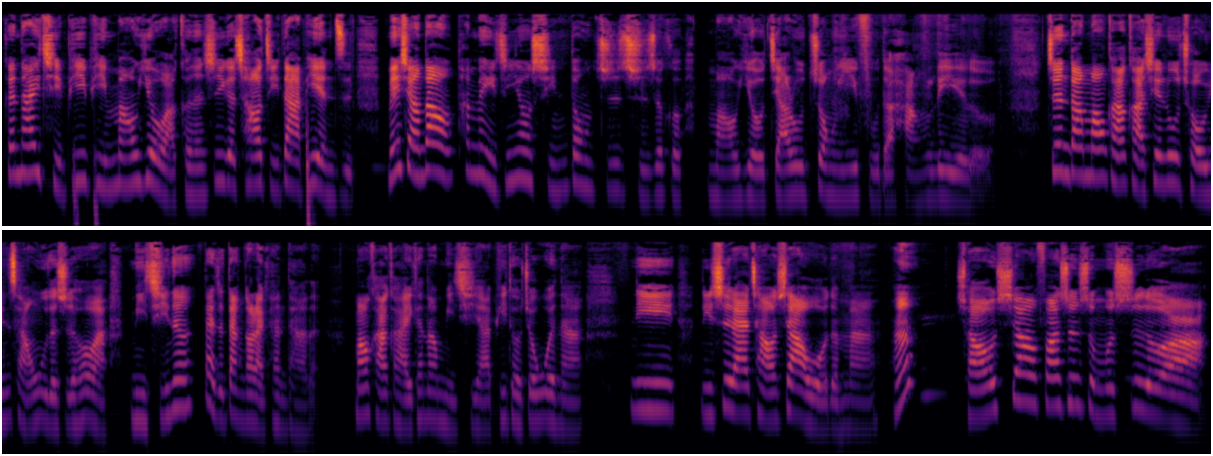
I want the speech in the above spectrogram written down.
跟他一起批评猫鼬啊，可能是一个超级大骗子，没想到他们已经用行动支持这个猫鼬加入种衣服的行列了。正当猫卡卡陷入愁云惨雾的时候啊，米奇呢带着蛋糕来看他了。猫卡卡一看到米奇啊，劈头就问啊：“你你是来嘲笑我的吗？嗯，嘲笑？发生什么事了啊？”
